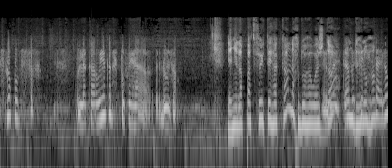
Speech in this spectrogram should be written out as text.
مسلوق السخ كل كاروية كنحطوا فيها لوزة. يعني la pâte feuilletée هكا ناخذوها واجده كتجي وندهنوها.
